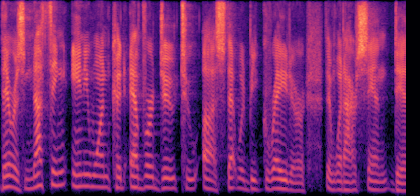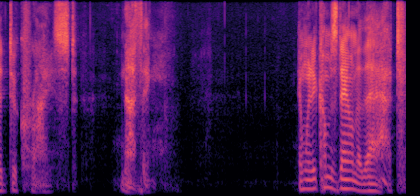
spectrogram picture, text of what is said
There is nothing anyone could ever do to us that would be greater than what our sin did to Christ. Nothing. And when it comes down to that,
